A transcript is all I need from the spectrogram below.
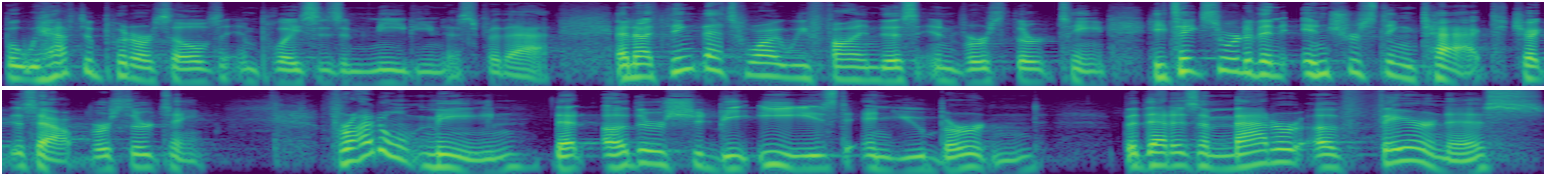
but we have to put ourselves in places of neediness for that. And I think that's why we find this in verse 13. He takes sort of an interesting tact. Check this out, verse 13. For I don't mean that others should be eased and you burdened but that as a matter of fairness,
